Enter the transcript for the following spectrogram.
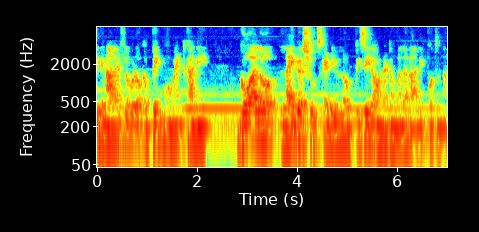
ఇది నా లైఫ్లో కూడా ఒక బిగ్ మూమెంట్ కానీ గోవాలో లైగర్ షూట్ స్కెడ్యూల్లో బిజీగా ఉండటం వల్ల రాలేకపోతున్నా.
